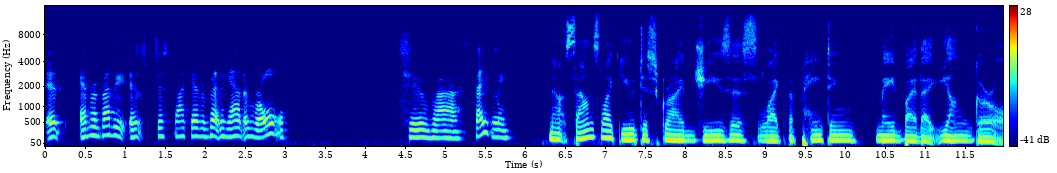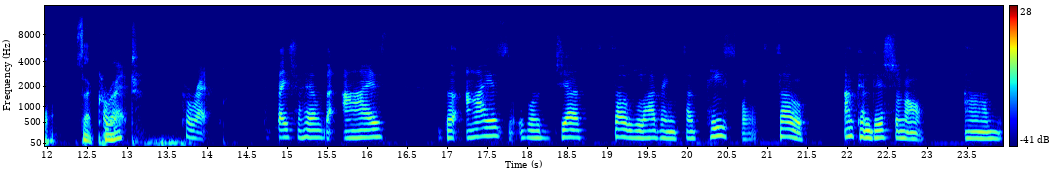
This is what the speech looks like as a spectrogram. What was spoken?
it everybody it's just like everybody had a role to uh, save me now, it sounds like you describe Jesus like the painting made by that young girl. Is that correct? Correct. correct. The facial hair, the eyes, the eyes were just so loving, so peaceful, so unconditional um,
